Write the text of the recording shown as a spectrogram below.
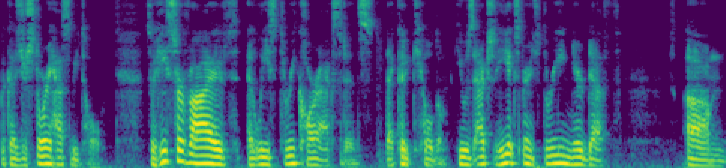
because your story has to be told. So he survived at least three car accidents that could have killed him. He was actually, he experienced three near death um,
